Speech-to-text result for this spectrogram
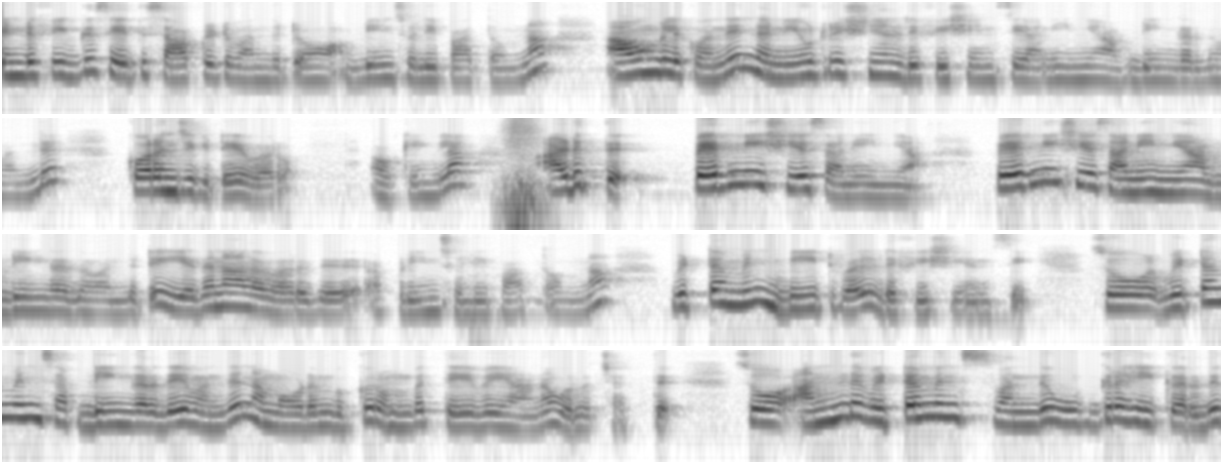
ரெண்டு ஃபிக்கு சேர்த்து சாப்பிட்டுட்டு வந்துட்டோம் அப்படின்னு சொல்லி பார்த்தோம்னா அவங்களுக்கு வந்து இந்த நியூட்ரிஷனல் டிஃபிஷியன்சி அனீமியா அப்படிங்கிறது வந்து குறைஞ்சிக்கிட்டே வரும். ஓகேங்களா? அடுத்து பெர்னீஷியஸ் அனீமியா பெர்னீஷியஸ் அனீமியா அப்படிங்கிறது வந்துட்டு எதனால் வருது அப்படின்னு சொல்லி பார்த்தோம்னா vitamin B twelve deficiency so vitamins அப்படிங்கிறதே வந்து நம்ம உடம்புக்கு ரொம்ப தேவையான ஒரு சத்து. ஸோ அந்த விட்டமின்ஸ் வந்து உட்கிரகிக்கிறது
